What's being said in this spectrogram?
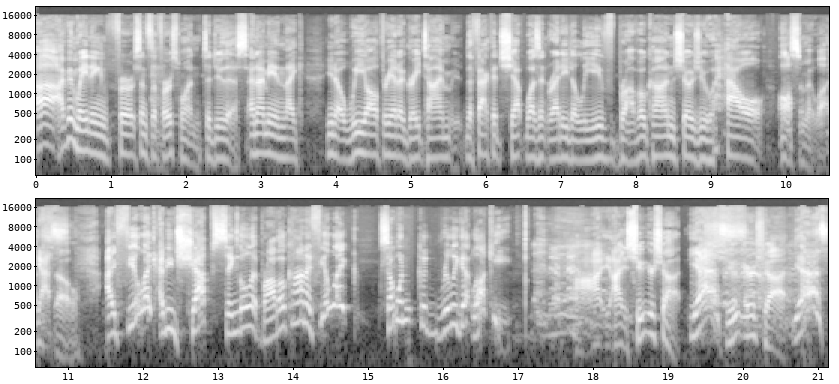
Uh, I've been waiting for since the first one to do this, and I mean, like, you know, we all three had a great time. The fact that Shep wasn't ready to leave BravoCon shows you how awesome it was. Yes. So, I feel like, I mean, Shep single at BravoCon, I feel like someone could really get lucky. I, I shoot your shot. Yes. Shoot your shot. Yes.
